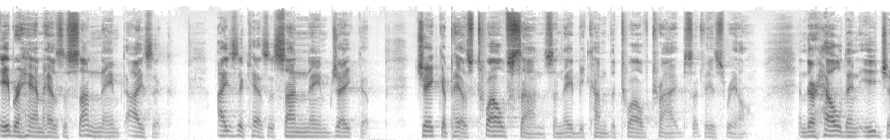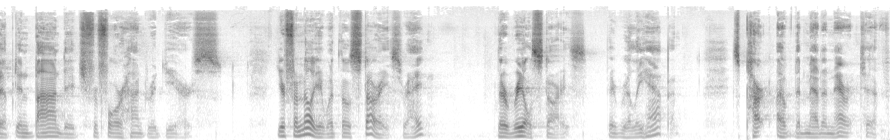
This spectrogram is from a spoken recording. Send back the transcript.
Abraham has a son named Isaac. Isaac has a son named Jacob. Jacob has 12 sons, and they become the 12 tribes of Israel. And they're held in Egypt in bondage for 400 years. You're familiar with those stories, right? They're real stories, they really happen. It's part of the meta narrative.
